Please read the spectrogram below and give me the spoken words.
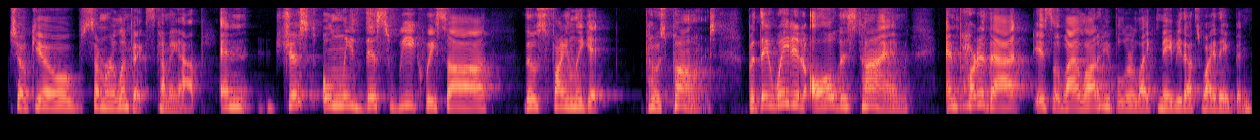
Tokyo Summer Olympics coming up. And just only this week, we saw those finally get postponed. But they waited all this time. And part of that is why a lot of people are like, maybe that's why they've been,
